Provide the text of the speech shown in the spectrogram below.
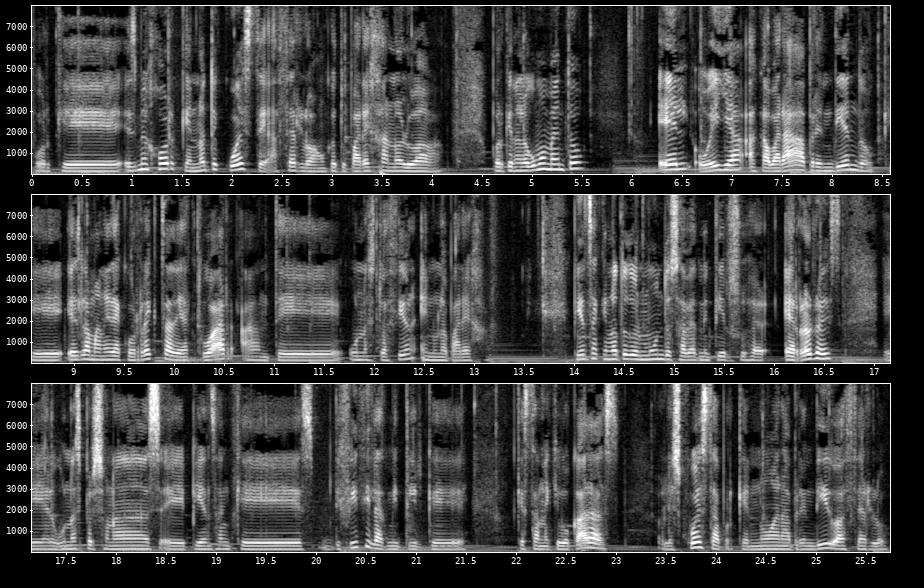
porque es mejor que no te cueste hacerlo aunque tu pareja no lo haga, porque en algún momento él o ella acabará aprendiendo que es la manera correcta de actuar ante una situación en una pareja. Piensa que no todo el mundo sabe admitir sus er-, errores. Eh, algunas personas eh, piensan que es difícil admitir que, que están equivocadas o les cuesta porque no han aprendido a hacerlo.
